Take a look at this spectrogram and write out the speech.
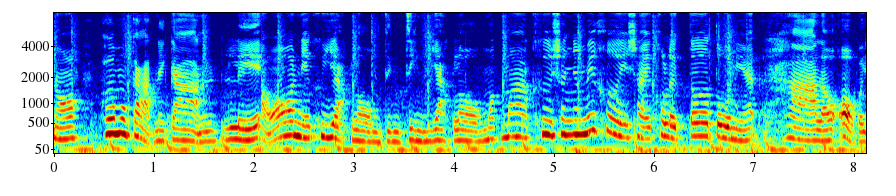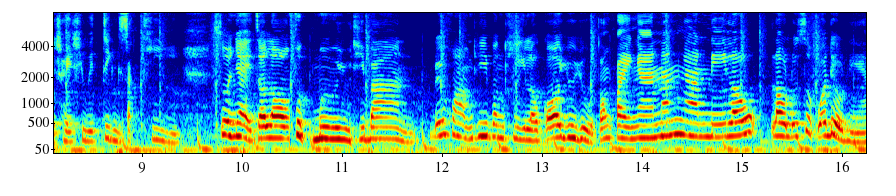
เนาะเพิ่มโอกาสในการเละแต่ว่าวันนี้คืออยากลองจริง ๆ อยากลองมากๆ คือฉันยังไม่เคยใช้คอลเลกเตอร์ตัวนี้ทาแล้วออกไปใช้ชีวิตจริงสักที ส่วนใหญ่จะลองฝึกมืออยู่ที่บ้าน ด้วยความที่บางทีเราก็อยู่ๆต้องไปงานนั้นงานนี้แล้วเรารู้สึกว่าเดี๋ยวนี้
